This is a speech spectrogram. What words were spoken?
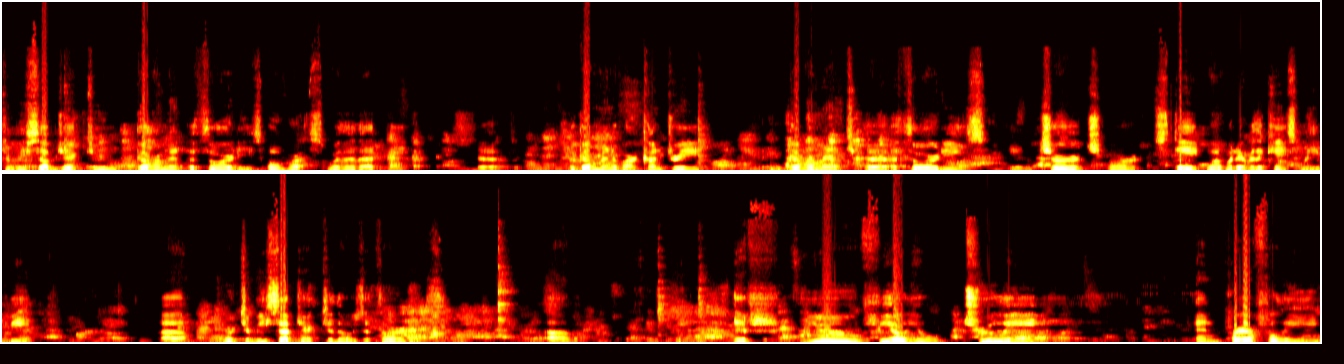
to be subject to government authorities over us, whether that be uh, the government of our country, government uh, authorities in church or state, whatever the case may be. Um, we're to be subject to those authorities. Um, if you feel you truly and prayerfully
